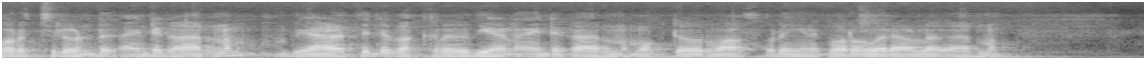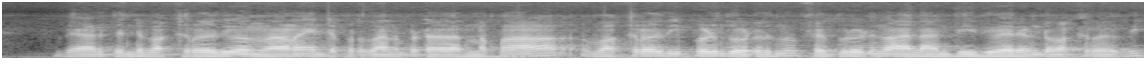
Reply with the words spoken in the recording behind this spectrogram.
കുറച്ചിലുണ്ട്. അതിന്റെ കാരണം വ്യാഴത്തിന്റെ വക്രഗതിയാണ് അതിന്റെ കാരണം. ഒക്ടോബർ മാസത്തോടെ ഇങ്ങനെ കുറവ് വരാനുള്ള കാരണം വ്യാഴത്തിന്റെ വക്രഗതി വന്നതാണ് അതിന്റെ പ്രധാനപ്പെട്ട കാരണം. അപ്പോൾ ആ വക്രഗതി ഇപ്പോഴും തുടരുന്നു. ഫെബ്രുവരി നാലാം തീയതി വരെ ഉണ്ട് വക്രഗതി.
